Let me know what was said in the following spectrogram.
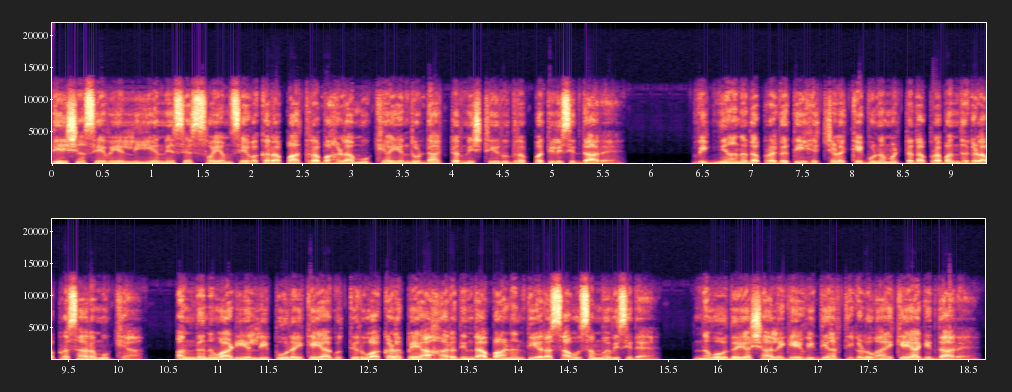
ದೇಶ ಸೇವೆಯಲ್ಲಿ ಎನ್ಎಸ್ಎಸ್ ಸ್ವಯಂ ಸೇವಕರ ಪಾತ್ರ ಬಹಳ ಮುಖ್ಯ ಎಂದು ಡಾಕ್ಟರ್ ನಿಷ್ಠಿ ರುದ್ರಪ್ಪ ತಿಳಿಸಿದ್ದಾರೆ. ವಿಜ್ಞಾನದ ಪ್ರಗತಿ ಹೆಚ್ಚಳಕ್ಕೆ ಗುಣಮಟ್ಟದ ಪ್ರಬಂಧಗಳ ಪ್ರಸಾರ ಮುಖ್ಯ. ಅಂಗನವಾಡಿಯಲ್ಲಿ ಪೂರೈಕೆಯಾಗುತ್ತಿರುವ ಕಳಪೆ ಆಹಾರದಿಂದ ಬಾಣಂತಿಯರ ಸಾವು ಸಂಭವಿಸಿದೆ. ನವೋದಯ ಶಾಲೆಗೆ ವಿದ್ಯಾರ್ಥಿಗಳು ಆಯ್ಕೆಯಾಗಿದ್ದಾರೆ.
